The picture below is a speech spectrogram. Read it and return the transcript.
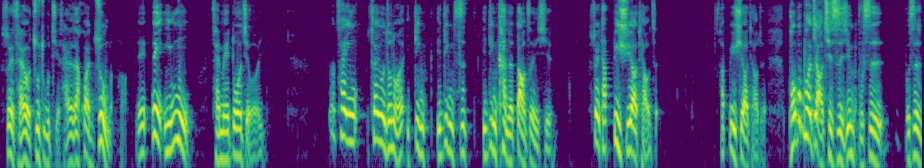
所以才有朱朱姐，才有在换柱嘛，哈，那那一幕才没多久而已。那蔡英蔡英文总统一定一定是一定看得到这一些，所以他必须要调整。他必须要调整，跛不跛脚其实已经不是不是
